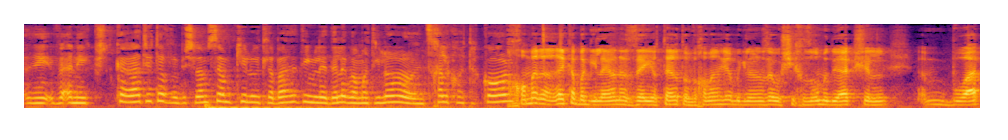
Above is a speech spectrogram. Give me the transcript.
אני- ואני פשוט קראתי אותו, ובשלב מסוים כאילו התלבטתי עם לדלג, ואמרתי, לא, לא, לא, אני צריכה לקרוא את הכל. חומר הרקע בגיליון הזה יותר טוב וחומר הרקע בגיליון הזה הוא שחזור מדויק של בועת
